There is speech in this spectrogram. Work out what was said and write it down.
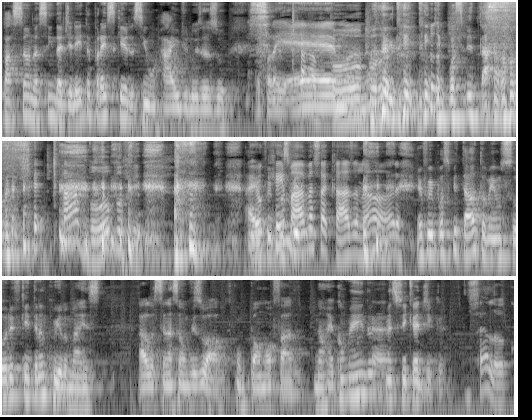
passando assim da direita pra esquerda, assim, um raio de luz azul. Eu falei, é, Tá mano, bobo. tem, tem que ir pro hospital. Tá bobo, filho. Aí eu eu queimava essa casa na hora. Eu fui pro hospital, tomei um soro e fiquei tranquilo, mas alucinação visual com pão mofado. Não recomendo, É. mas fica a dica. Isso é louco.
